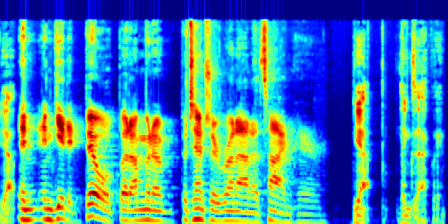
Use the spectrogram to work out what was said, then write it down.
Yeah. and, and get it built. But I'm going to potentially run out of time here. Yeah, exactly.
